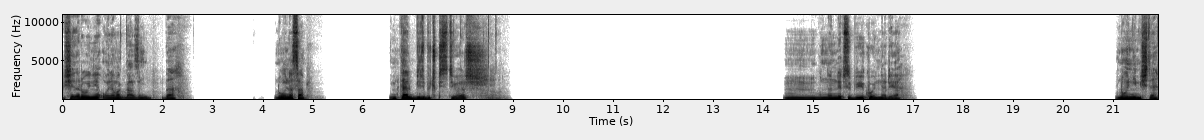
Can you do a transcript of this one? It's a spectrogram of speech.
Bir şeyler oynaya oynamak lazım da. Bunu oynasam Intel 1.5 istiyor. Hmm, bunların hepsi büyük oyunlar ya. Bunu oynayayım işte.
